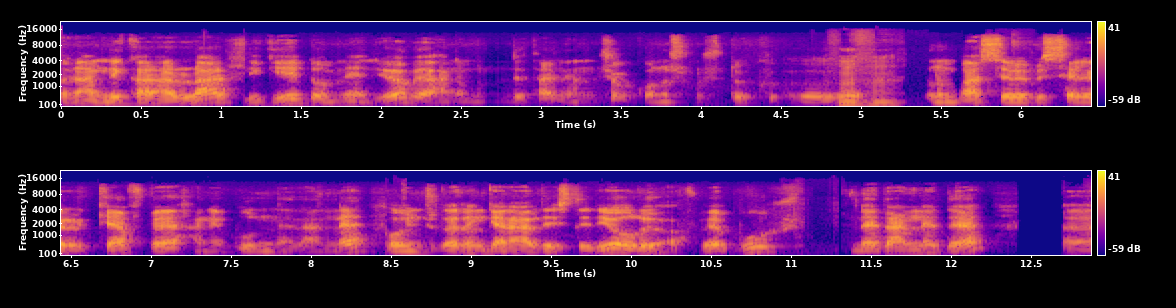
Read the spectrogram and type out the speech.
önemli kararlar ligi domine ediyor ve hani bunun detaylarını çok konuşmuştuk. E, Hı hı. bunun baş sebebi salary cap ve hani bu nedenle oyuncuların genelde istediği oluyor. Ve bu nedenle de e,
